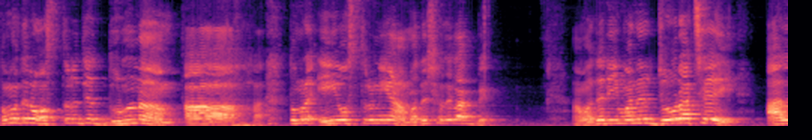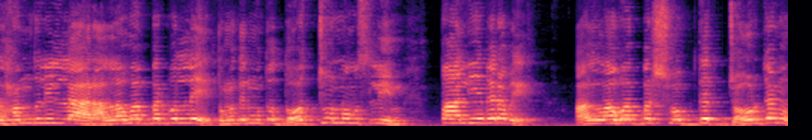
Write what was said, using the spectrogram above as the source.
তোমাদের অস্ত্র যে দুর্নাম, আহ, তোমরা এই অস্ত্র নিয়ে আমাদের সাথে লাগবে। আমাদের ইমানের জোর আছে। আলহামদুলিল্লাহ, আর আল্লাহ আকবার বললে তোমাদের মতো দশজন মুসলিম পালিয়ে বেরাবে আল্লাহ আকবার শব্দের জোর জানো।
